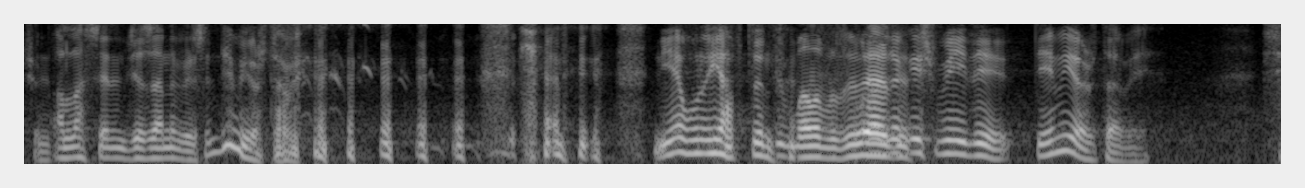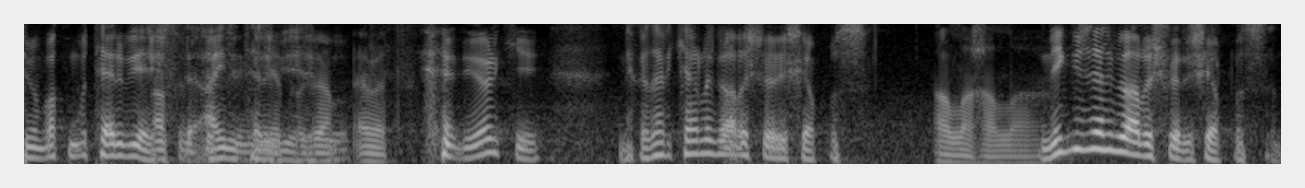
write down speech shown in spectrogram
Çünkü Allah senin cezanı versin demiyor tabii. yani niye bunu yaptın? Malımızı Olacak verdin. iş miydi? Demiyor tabii. Şimdi bakın bu terbiye işte. Aynı terbiye hocam. bu. Evet. diyor ki ne kadar karlı bir alışveriş yapmışsın. Allah Allah. Ne güzel bir alışveriş yapmışsın.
